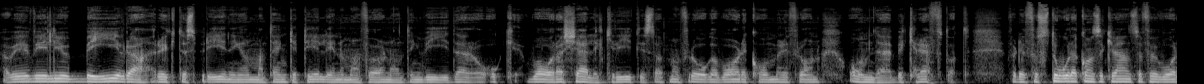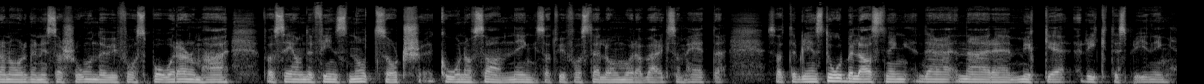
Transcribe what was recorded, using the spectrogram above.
Ja, vi vill ju beivra ryktesspridning om man tänker till innan man för någonting vidare och vara källkritisk, att man frågar var det kommer ifrån om det är bekräftat. För det får stora konsekvenser för vår organisation där vi får spåra de här för att se om det finns något sorts korn av sanning så att vi får ställa om våra verksamheter. Så att det blir en stor belastning där, när eh, mycket ryktesspridning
